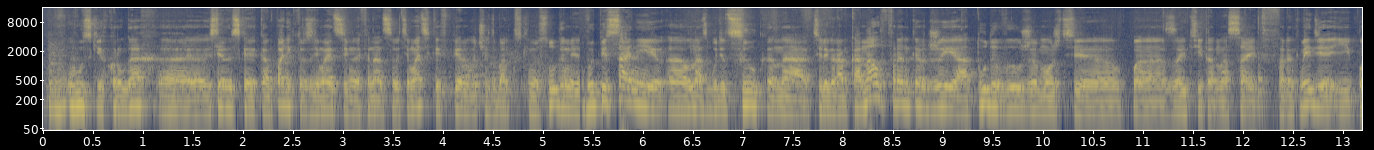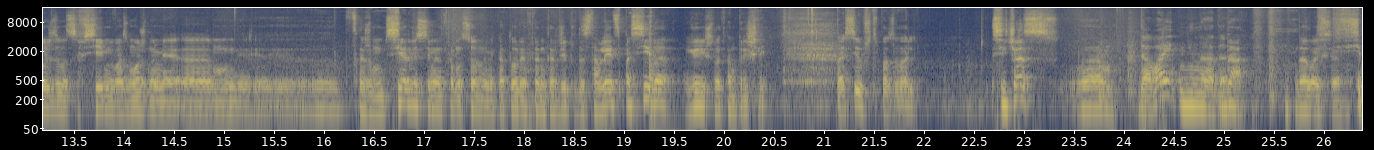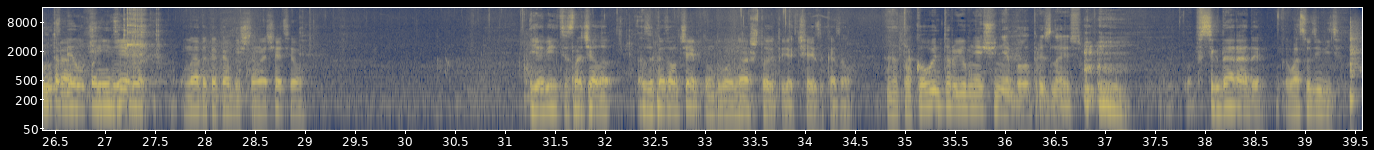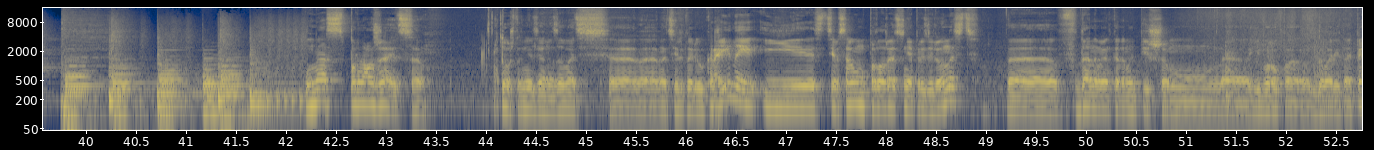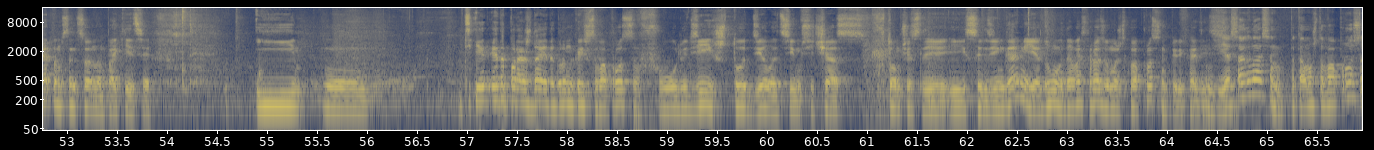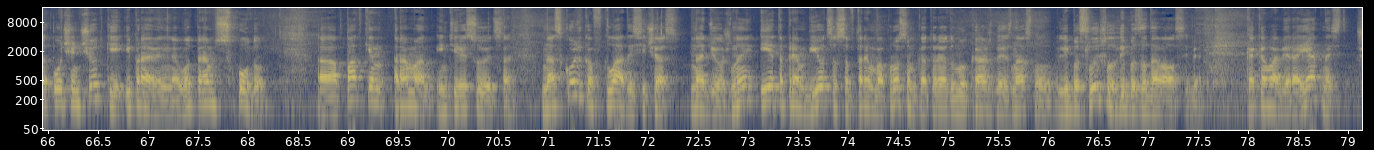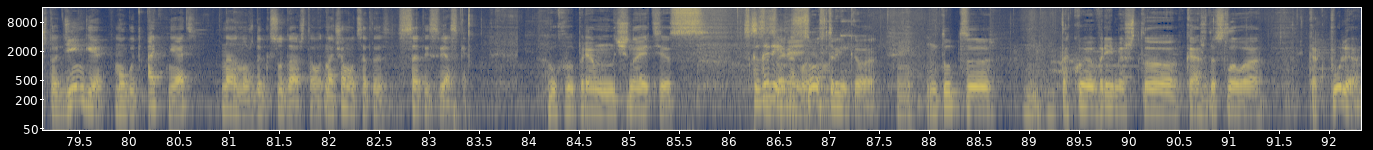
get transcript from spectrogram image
в узких кругах э, исследовательская компания, которая занимается именно финансовой тематикой, в первую очередь банковскими услугами. В описании э, у нас будет ссылка на телеграм-канал Frank RG, оттуда вы уже можете зайти там на сайт Frank Media и пользоваться всеми возможными, скажем, сервисами информационными, которые Frank предоставляет. Спасибо, Юрий, что вы к нам пришли. Спасибо, что позвали. Сейчас... Э, Давай не надо. Да, давайте. Всему Утро, понедельник. Надо, как обычно, начать его. Я, видите, сначала заказал чай, потом думаю, ну а что это я чай заказал? Э, такого интервью у меня еще не было, признаюсь. Всегда рады вас удивить. У нас продолжается то, что нельзя называть э, на территории Украины, и тем самым продолжается неопределенность. Э, в данный момент, когда мы пишем, э, Европа говорит о пятом санкционном пакете. И это порождает огромное количество вопросов у людей, что делать им сейчас, в том числе и с их деньгами. Я думаю, давай сразу, может, к вопросам переходить. Я согласен, потому что вопросы очень четкие и правильные. Вот прям сходу. А, Паткин Роман интересуется, насколько вклады сейчас надежные, и это прям бьется со вторым вопросом, который, я думаю, каждый из нас ну, либо слышал, либо задавал себе. Какова вероятность, что деньги могут отнять на нужды государства? Вот на чем вот с этой, с этой связки? Ух, вы прям начинаете с с козырей. С остренького. Тут э, такое время, что каждое слово как пуля,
